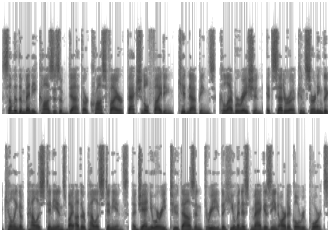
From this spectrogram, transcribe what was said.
Some of the many causes of death are crossfire, factional fighting, kidnappings, collaboration, etc. Concerning the killing of Palestinians by other Palestinians, a January 2003 The Humanist magazine article reports,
